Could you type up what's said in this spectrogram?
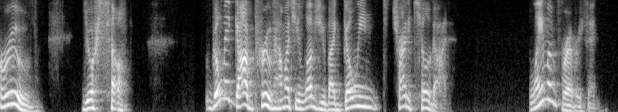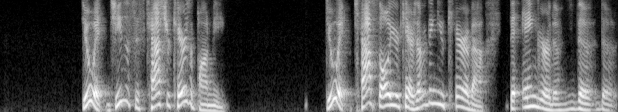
prove yourself. Go make God prove how much he loves you by going to try to kill God. Blame him for everything. Do it. Jesus says, cast your cares upon me. Do it. Cast all your cares, everything you care about, the anger, the the the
